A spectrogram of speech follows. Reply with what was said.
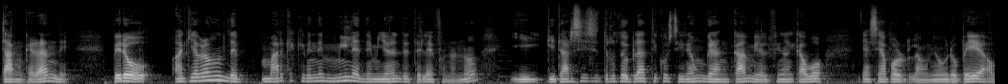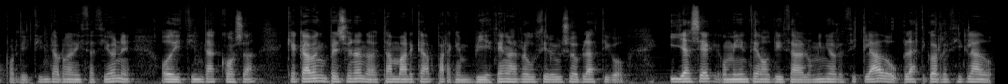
tan grande. Pero aquí hablamos de marcas que venden miles de millones de teléfonos, ¿no? Y quitarse ese trozo de plástico sería un gran cambio. Al fin y al cabo, ya sea por la Unión Europea o por distintas organizaciones o distintas cosas que acaben presionando a estas marcas para que empiecen a reducir el uso de plástico y ya sea que comiencen a utilizar aluminio reciclado o plástico reciclado,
